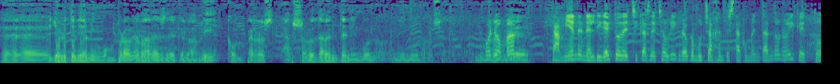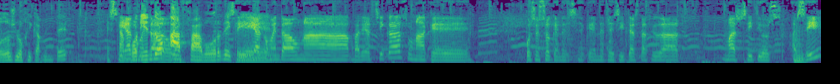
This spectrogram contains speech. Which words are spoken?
eh, yo no he tenido ningún problema desde que lo abrí con perros, absolutamente ninguno, ninguno. O sea, yo bueno, creo Mar, que- también en el directo de Chicas de Chauri creo que mucha gente está comentando, ¿no? Y que todos lógicamente están poniendo a favor de sí, que ha comentado una, varias chicas, una que, pues eso, que, que necesita esta ciudad más sitios así.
